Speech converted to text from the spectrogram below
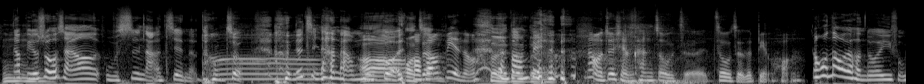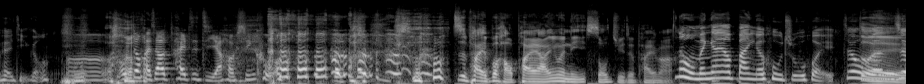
那、嗯、比如说我想要武士拿剑的动作，我、哦、就请他拿木棍，好方便哦，很方便。那我最想看皱褶，皱褶的变化。然后那我有很多衣服可以提供。嗯，我就还是要拍自己啊，好辛苦哦。自拍也不好拍啊，因为你手举着拍嘛。那我们应该要办一个互助会，就我们就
